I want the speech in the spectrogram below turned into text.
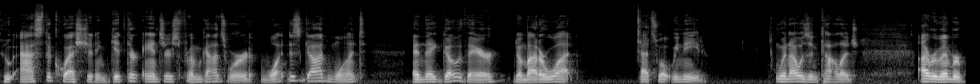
who ask the question and get their answers from God's word. What does God want? And they go there no matter what. That's what we need. When I was in college, I remember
